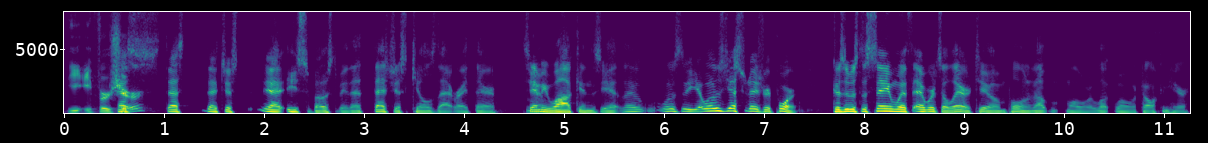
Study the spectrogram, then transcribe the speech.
He, for sure. That's, that's that just yeah he's supposed to be that that just kills that right there. Sammy Watkins, yeah. What was the what was yesterday's report? Because it was the same with Edwards Helaire too. I'm pulling it up while we're look while we're talking here.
